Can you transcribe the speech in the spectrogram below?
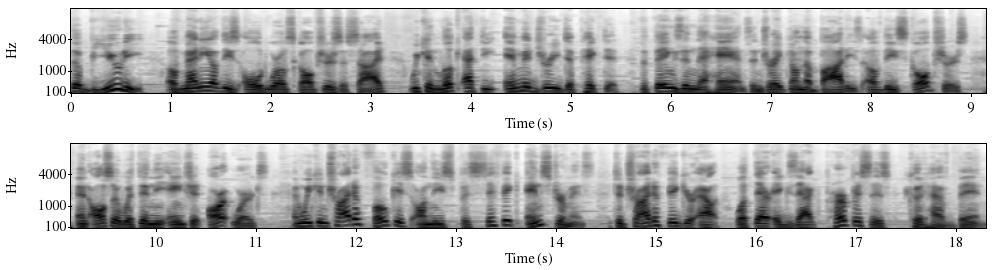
the beauty of many of these old world sculptures aside, we can look at the imagery depicted, the things in the hands and draped on the bodies of these sculptures, and also within the ancient artworks, and we can try to focus on these specific instruments to try to figure out what their exact purposes could have been.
